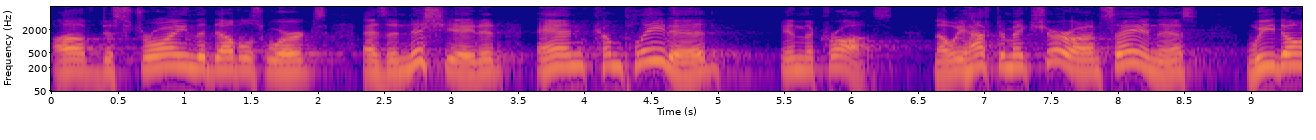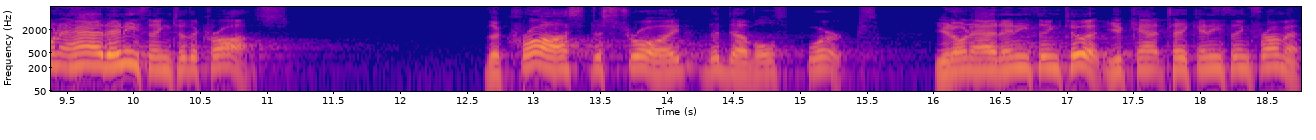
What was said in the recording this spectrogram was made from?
of destroying the devil's works as initiated and completed in the cross. Now, we have to make sure, I'm saying this, we don't add anything to the cross. The cross destroyed the devil's works. You don't add anything to it, you can't take anything from it.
